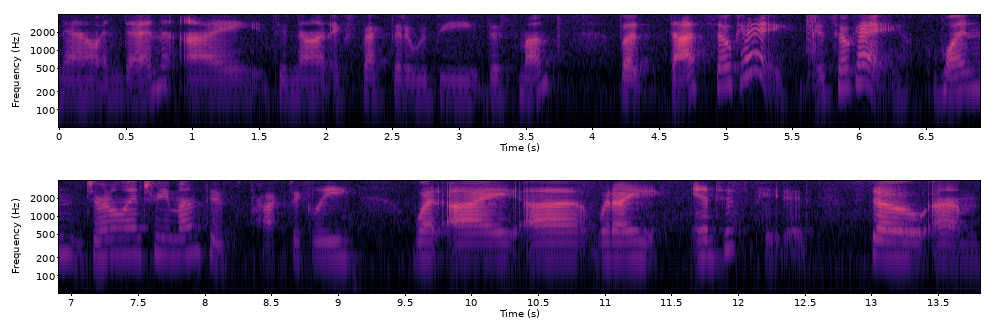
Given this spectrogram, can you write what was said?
now and then. I did not expect that it would be this month, but that's okay. It's okay. One journal entry a month is practically what I uh, what I anticipated. So um,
